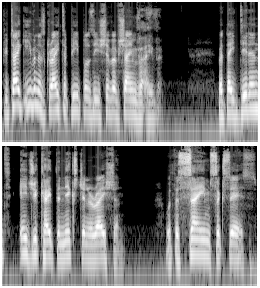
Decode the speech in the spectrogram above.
If you take even as great a people as the Yeshiva of Shem Va'eva, but they didn't educate the next generation with the same success.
